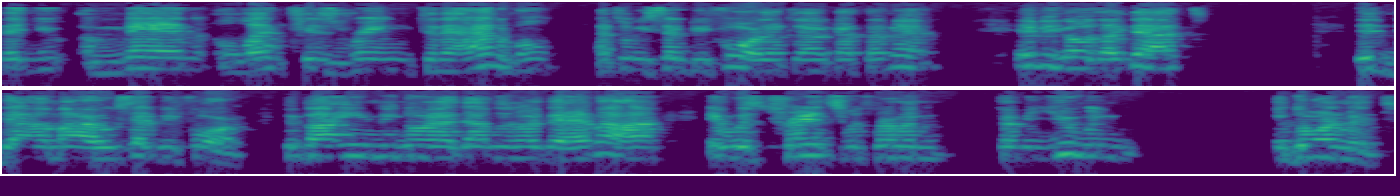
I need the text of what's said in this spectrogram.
that you a man lent his ring to the animal. That's what we said before. That's how it got tameh. If he goes like that, the Amar who said before, it was transferred from a, from a human adornment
